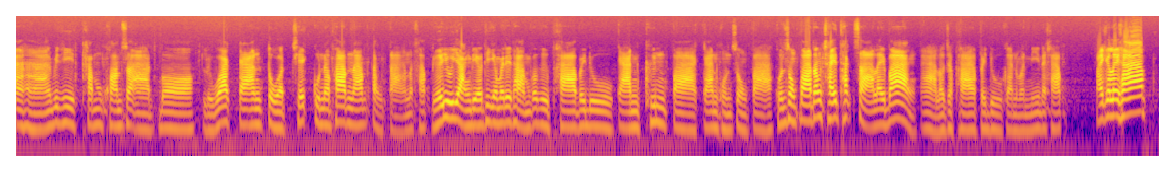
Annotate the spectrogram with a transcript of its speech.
อาหารวิธีทำความสะอาดบอ่อหรือว่าการตรวจเช็คคุณภาพน้ำต่างๆนะครับเหลืออยู่อย่างเดียวที่ยังไม่ได้ทำก็คือพาไปดูการขึ้นปลาการขนส่งปลาขนส่งปลาต้องใช้ทักษะอะไรบ้างอ่าเราจะพาไปดูกันวันนี้นะครับ ไปกันเลยครับ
